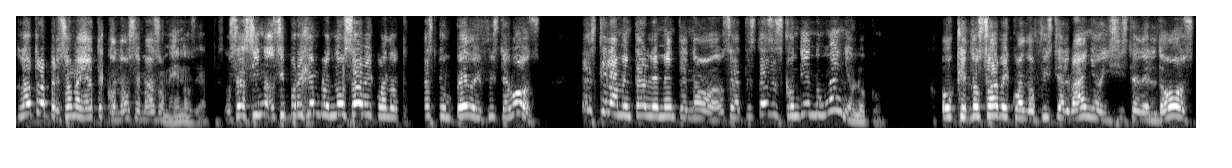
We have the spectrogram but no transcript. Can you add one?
la otra persona ya te conoce más o menos, ya pues. O sea, si, no, si por ejemplo no sabe cuando te daste un pedo y fuiste vos, es que lamentablemente no, o sea, te estás escondiendo un año, loco. O que no sabe cuando fuiste al baño, hiciste del 2.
